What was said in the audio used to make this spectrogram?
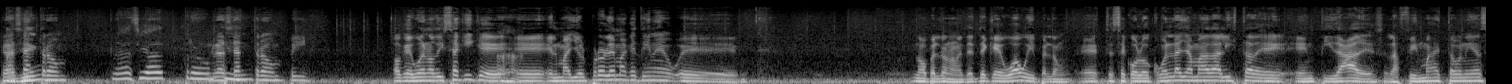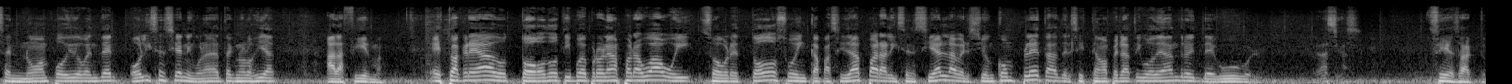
Gracias, Trump. Gracias, Trump. Gracias, Trumpy. Ok, bueno, dice aquí que eh, el mayor problema que tiene. eh, no, perdóname, desde que Huawei, perdón, este se colocó en la llamada lista de entidades, las firmas estadounidenses no han podido vender o licenciar ninguna de las tecnologías a la firma. Esto ha creado todo tipo de problemas para Huawei, sobre todo su incapacidad para licenciar la versión completa del sistema operativo de Android de Google. Gracias. Sí, exacto.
